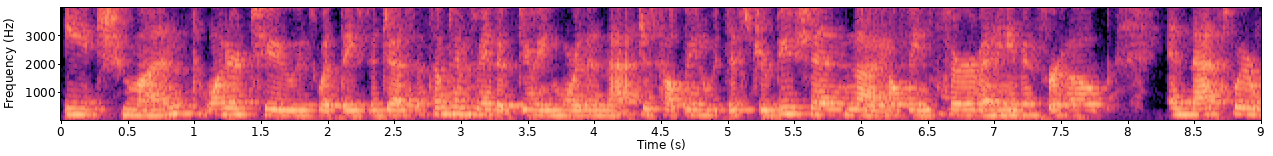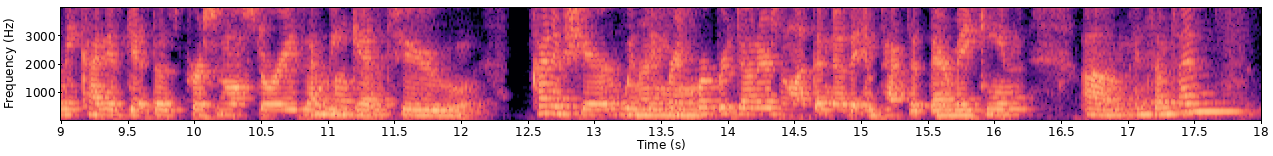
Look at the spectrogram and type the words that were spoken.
each month. One or two is what they suggest, and sometimes we end up doing more than that, just helping with distributions nice. or helping serve at Haven for Hope. And that's where we kind of get those personal stories that we get to kind of share with right. different corporate donors and let them know the impact that they're making. Um, and sometimes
